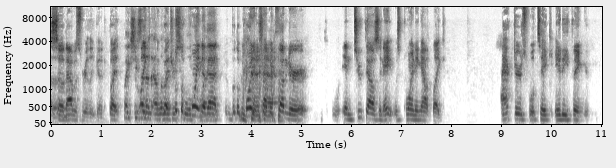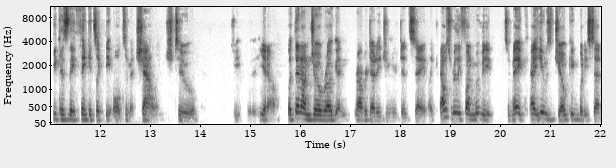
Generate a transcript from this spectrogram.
so Uh, that was really good but like she's like in an but, elementary but school. the point of play. that but the point of Tropic Thunder in 2008 was pointing out like actors will take anything because they think it's like the ultimate challenge to you know but then on joe rogan robert downey jr did say like that was a really fun movie to make Uh, he was joking but he said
